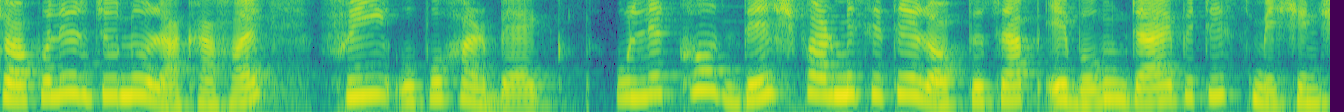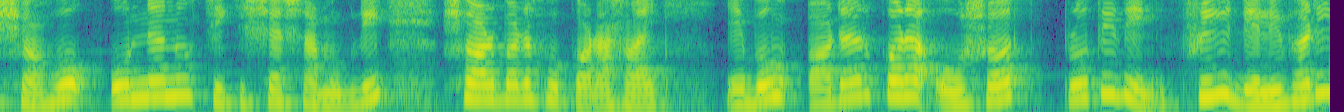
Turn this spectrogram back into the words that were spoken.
সকলের জন্য রাখা হয় ফ্রি উপহার ব্যাগ। উল্লেখ্য, দেশ ফার্মেসিতে রক্তচাপ এবং ডায়াবেটিস মেশিন সহ অন্যান্য চিকিৎসা সামগ্রী সরবরাহ করা হয় এবং অর্ডার করা ঔষধ প্রতিদিন ফ্রি ডেলিভারি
